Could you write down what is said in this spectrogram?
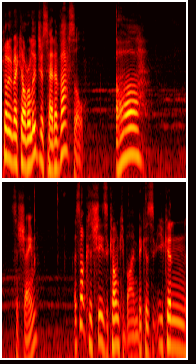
Can't even make our religious head a vassal. Uh... It's a shame. It's not because she's a concubine, because you can...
